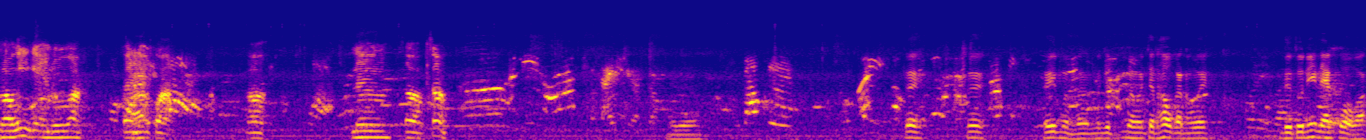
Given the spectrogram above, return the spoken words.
ลองยิ่งแกดูว่าไปเร็วกว่าอะหนึ่งสองสามเออเฮ้ยเฮ้ยเฮ้ยเหมือนมันมันจะเหมือนมันจะเท่ากันนะเว้ยหรือตัวนี้แรงกว่าวะ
